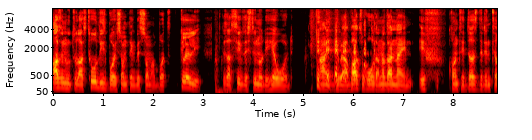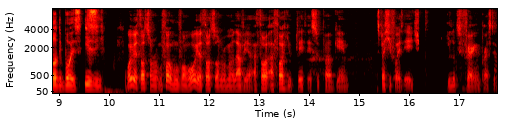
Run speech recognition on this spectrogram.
Hasenhuttl has told these boys something this summer, but clearly it's as if they still know the hair word. And they were about to hold another nine if Conte just didn't tell the boys easy. What were your thoughts on before we move on? What were your thoughts on Romeo Lavia? I thought I thought he played a superb game, especially for his age. He looked very impressive.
